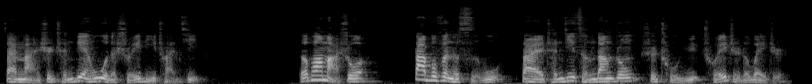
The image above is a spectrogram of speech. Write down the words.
在满是沉淀物的水底喘气。德庞马说，大部分的死物在沉积层当中是处于垂直的位置，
